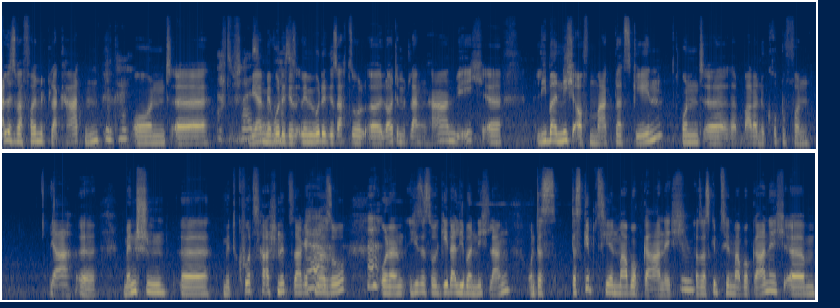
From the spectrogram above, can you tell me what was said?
alles war voll mit Plakaten. Okay. Und äh, Ach du Scheiße. ja, mir, wurde, mir wurde gesagt, so äh, Leute mit langen Haaren wie ich, äh, lieber nicht auf den Marktplatz gehen. Und äh, da war da eine Gruppe von ja, äh, Menschen äh, mit Kurzhaarschnitt, sage ich Ja. mal so. Und dann hieß es so, geh da lieber nicht lang. Und das, das gibt's hier in Marburg gar nicht. Mhm. Also das gibt's hier in Marburg gar nicht. Ähm,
